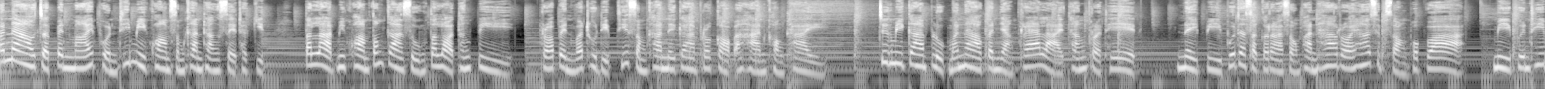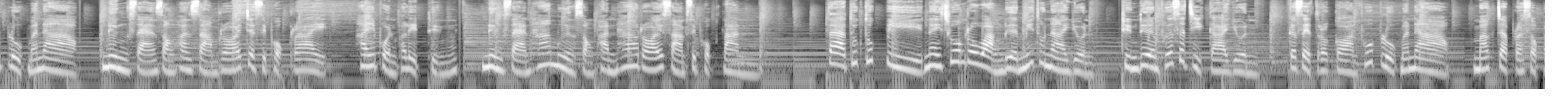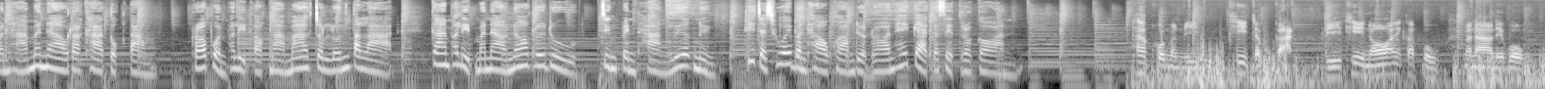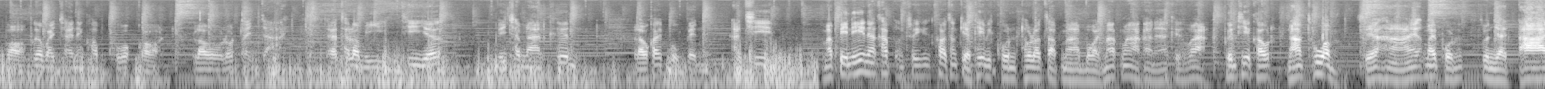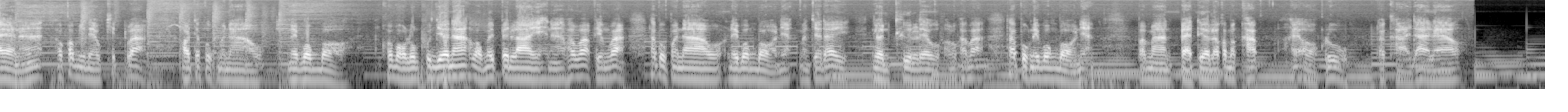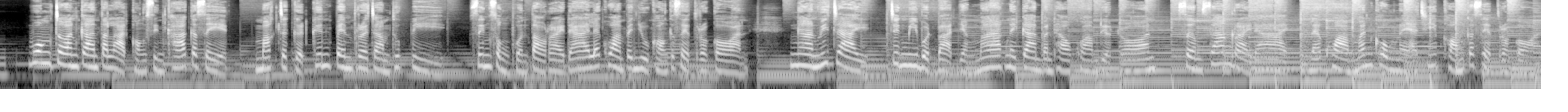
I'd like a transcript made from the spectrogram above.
มะนาวจัดเป็นไม้ผลที่มีความสำคัญทางเศรษฐกิจ ตลาดมีความต้องการสูงตลอดทั้งปี เพราะเป็นวัตถุดิบที่สำคัญในการประกอบอาหารของไทย จึงมีการปลูกมะนาวกันอย่างแพร่หลายทั้งประเทศ ในปีพุทธศักราช 2552 พบว่า มีพื้นที่ปลูกมะนาว12,376 ไร่ ให้ผลผลิตถึง 152,536 ตัน แต่ทุกๆปีในช่วงระหว่างเดือนมิถุนายน ถึงเดือนพฤศจิกายน กษตรกรผู้ปลูกมะนาว มักจะประสบปัญหามะนาวราคาตกต่ำ เพราะผลผลิตออกมามากจนล้นตลาด การผลิตมะนาวนอกฤดูจึงเป็นทางเลือกหนึ่ง ที่จะช่วยบรรเทาความเดือดร้อนให้แก่เกษตรกร ถ้าคนมันมีที่จำกัดมีที่น้อยก็ปลูกมะนาวในวงบ่อเพื่อไว้ใช้ในครอบครัวก่อน เราลดรายจ่าย แต่ถ้าเรามีที่เยอะมีชำนาญขึ้น เราก็ปลูกเป็นอาชีพ มาปีนี้นะครับข้อสังเกตที่มีคนโทรศัพท์มาบ่อยมากๆนะคือว่าพื้นที่เขาน้ำท่วมเสียหายไม้ผลส่วนใหญ่ตายอะนะเขาก็มีแนวคิดว่าเขาจะปลูกมะนาวในวงบ่อเขาบอกลงทุนเยอะนะเขาบอกไม่เป็นไรนะเพราะว่าเพียงว่าถ้าปลูกมะนาวในวงบ่อเนี่ยมันจะได้เงินคืนเร็วเพราะว่าถ้าปลูกในวงบ่อเนี่ยประมาณ 8 เดือนเราก็มาคับให้ออกลูกแล้วขายได้แล้ว วงจรการตลาดของสินค้าเกษตรมักจะเกิดขึ้นเป็นประจำทุกปี ซึ่งส่งผลต่อรายได้และความเป็นอยู่ของเกษตรกร งานวิจัยจึงมีบทบาทอย่างมากในการบรรเทาความเดือดร้อน เสริมสร้างรายได้ และความมั่นคงในอาชีพของเกษตรกร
